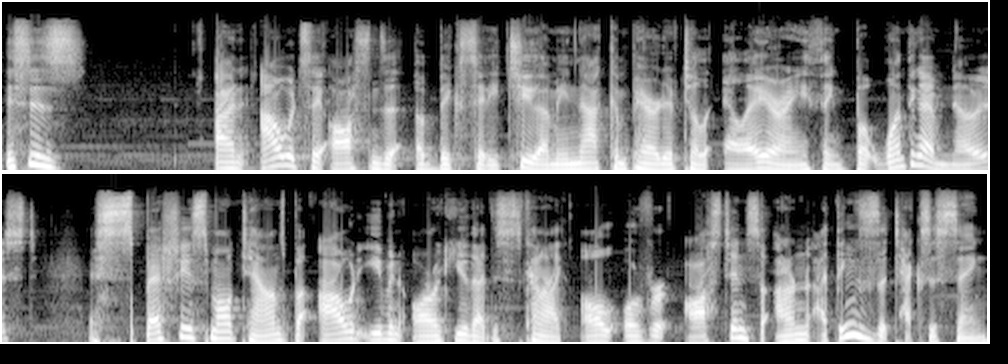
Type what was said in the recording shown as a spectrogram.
this is and I would say Austin's a, big city too. I mean, not comparative to LA or anything, but one thing I've noticed, especially in small towns, but I would even argue that this is kind of like all over Austin. So I don't know. I think this is a Texas thing,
